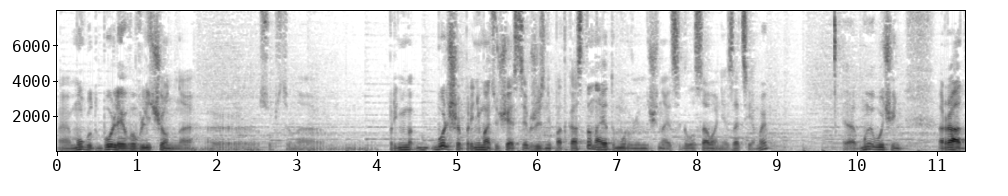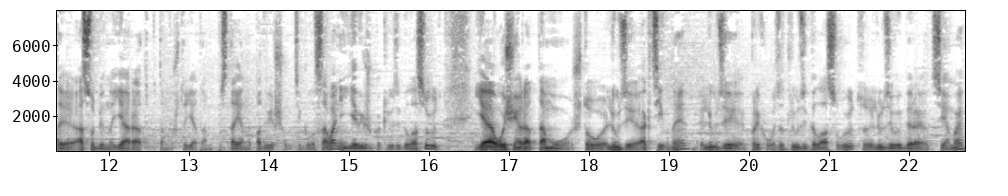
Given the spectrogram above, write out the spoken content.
могут более вовлеченно, собственно, приним... больше принимать участие в жизни подкаста. На этом уровне начинается голосование за темы. Э, мы очень рады, особенно я рад, потому что я там постоянно подвешиваю эти голосования, я вижу, как люди голосуют. Я очень рад тому, что люди активные, люди приходят, люди голосуют, люди выбирают темы.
